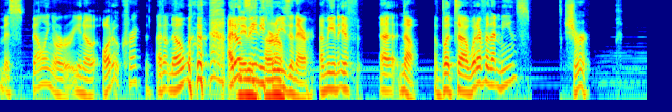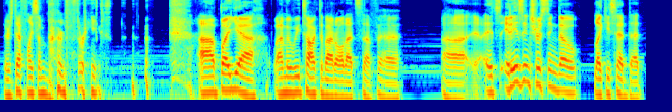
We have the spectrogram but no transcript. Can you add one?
misspelling or, you know, autocorrect. I don't know. I don't Maybe. see any don't know. threes in there. I mean, if, uh, no. But uh, whatever that means, sure. There's definitely some burned threes. uh, but yeah, I mean, we talked about all that stuff. Uh, uh, it's it is interesting though, like you said, that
